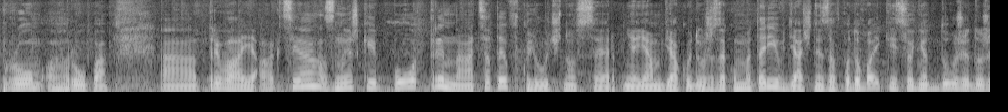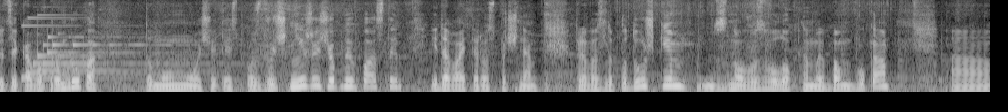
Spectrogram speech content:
промгрупа. Триває акція знижки по 13 включно серпня. Я вам дякую дуже за коментарі, вдячний за вподобайки. Сьогодні дуже дуже цікава промгрупа. Тому вмощуйтесь позручніше, щоб не впасти. І давайте розпочнемо. Привезли подушки, знову з волокнами бамбука. А,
